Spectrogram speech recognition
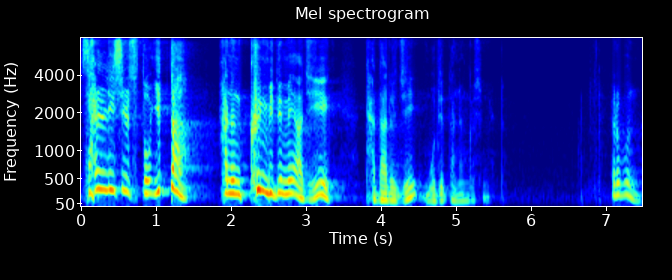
살리실 수도 있다 하는 그 믿음에 아직 다다르지 못했다는 것입니다. 여러분,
